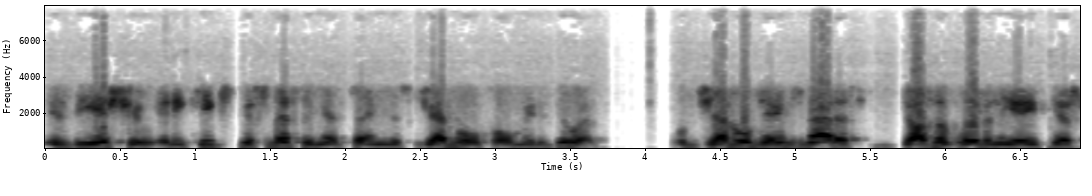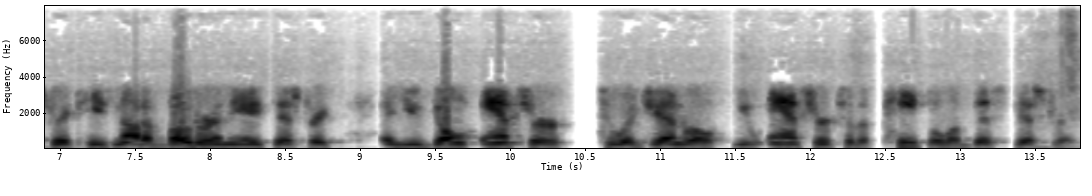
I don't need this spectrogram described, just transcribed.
is the issue. And he keeps dismissing it, saying this general told me to do it. Well, General James Mattis doesn't live in the 8th District. He's not a voter in the 8th District. And you don't answer to a general, you answer to the people of this district.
